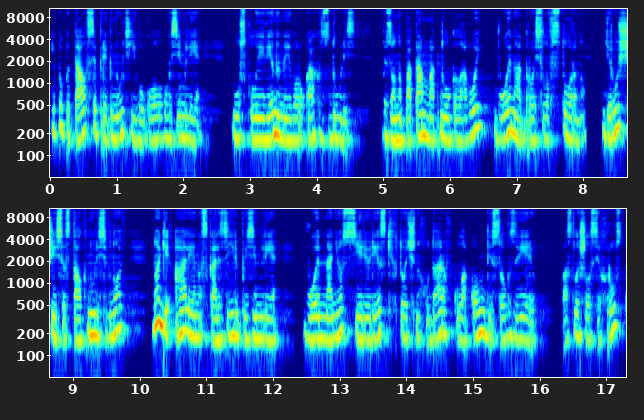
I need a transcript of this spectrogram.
и попытался пригнуть его голову к земле. Мускулы и вены на его руках вздулись. Бизонопотам мотнул головой, воина отбросило в сторону. Дерущиеся столкнулись вновь, ноги Алиена скользили по земле. Воин нанес серию резких точных ударов кулаком в висок зверю. Послышался хруст,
